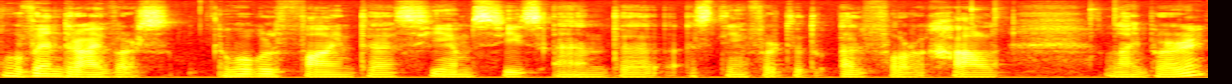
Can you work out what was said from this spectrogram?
within drivers, we will find uh, CMSIS and STM32L4 HAL library.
